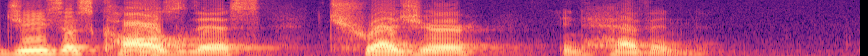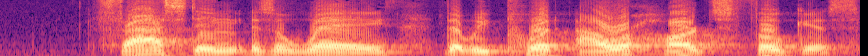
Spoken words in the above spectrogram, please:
Jesus calls this treasure in heaven. Fasting is a way that we put our heart's focus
